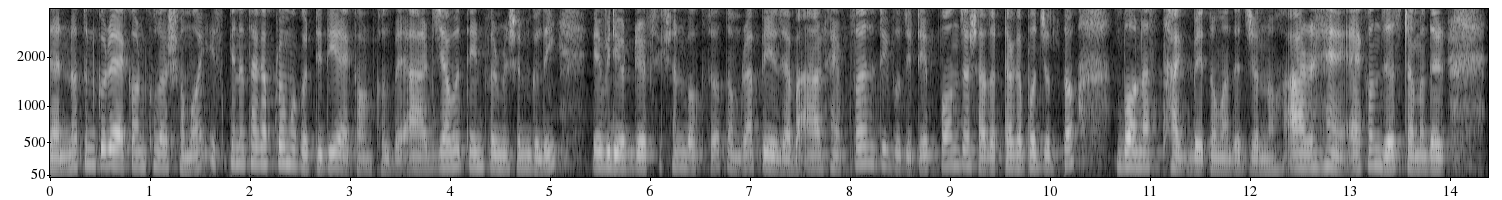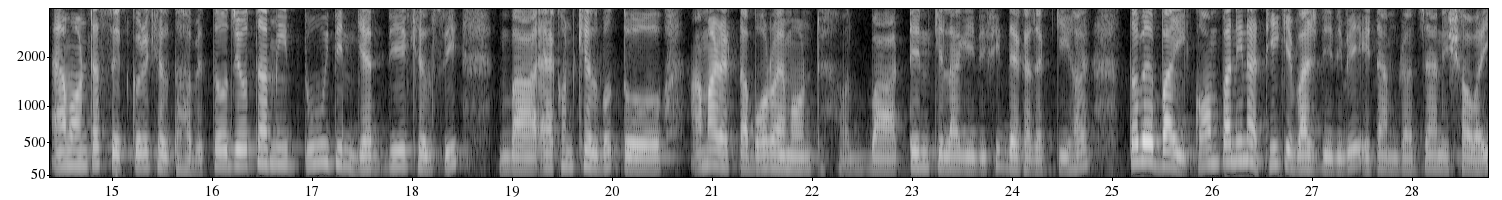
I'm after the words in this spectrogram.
দেন নতুন করে অ্যাকাউন্ট খোলার সময় স্ক্রিনে থাকা প্রোমো কোডটি দিয়ে অ্যাকাউন্ট খুলবে। আর যাবতীয় ইনফরমেশনগুলি এই ভিডিওর ডেসক্রিপশন বক্সেও তোমরা পেয়ে যাবে। আর হ্যাঁ ফার্স্ট ডিপোজিটে পঞ্চাশ হাজার টাকা পর্যন্ত বোনাস থাকবে তোমাদের জন্য। আর হ্যাঁ এখন জাস্ট আমাদের অ্যামাউন্টটা সেট করে খেলতে হবে। তো যেহেতু আমি দুই দিন গ্যাপ দিয়ে খেলছি বা এখন খেলব, তো আমার একটা বড় অ্যামাউন্ট বা টেন কে লাগিয়ে দিছি, দেখা যাক কী হয়। তবে বাই কোম্পানি না ঠিকই বাস দিয়ে দিবে, এটা আমরা জানি সবাই।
